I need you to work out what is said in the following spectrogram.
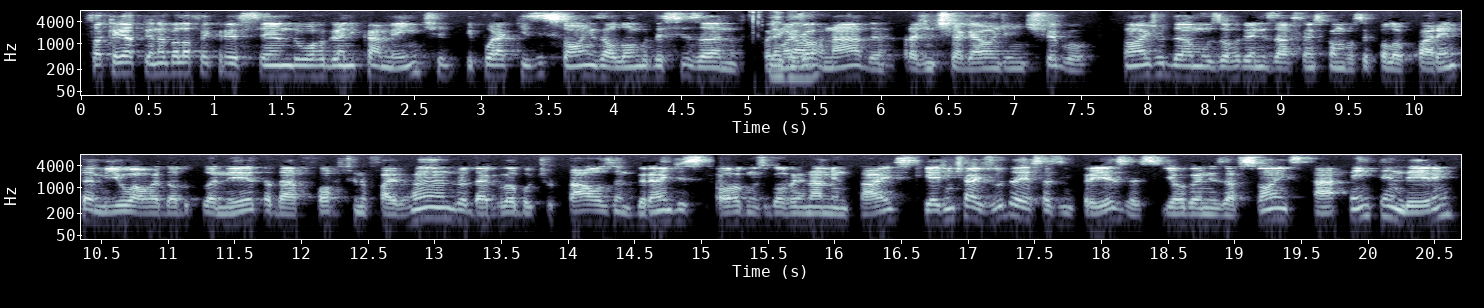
Só que aí a Tenab ela foi crescendo organicamente e por aquisições ao longo desses anos. Foi Legal. uma jornada para a gente chegar onde a gente chegou. Então, ajudamos organizações, como você falou, 40 mil ao redor do planeta, da Fortune 500, da Global 2000, grandes órgãos governamentais, e a gente ajuda essas empresas e organizações a entenderem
